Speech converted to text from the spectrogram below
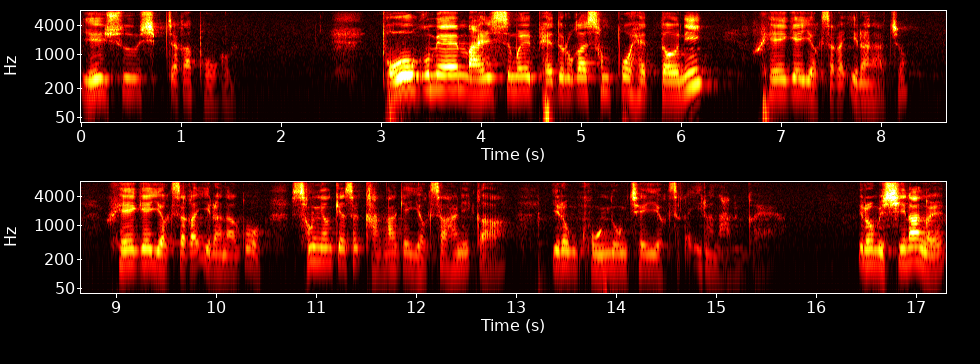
예수 십자가 복음. 복음의 말씀을 베드로가 선포했더니 회개 역사가 일어났죠. 회개 역사가 일어나고 성령께서 강하게 역사하니까 이런 공동체의 역사가 일어나는 거예요. 여러분 신앙을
